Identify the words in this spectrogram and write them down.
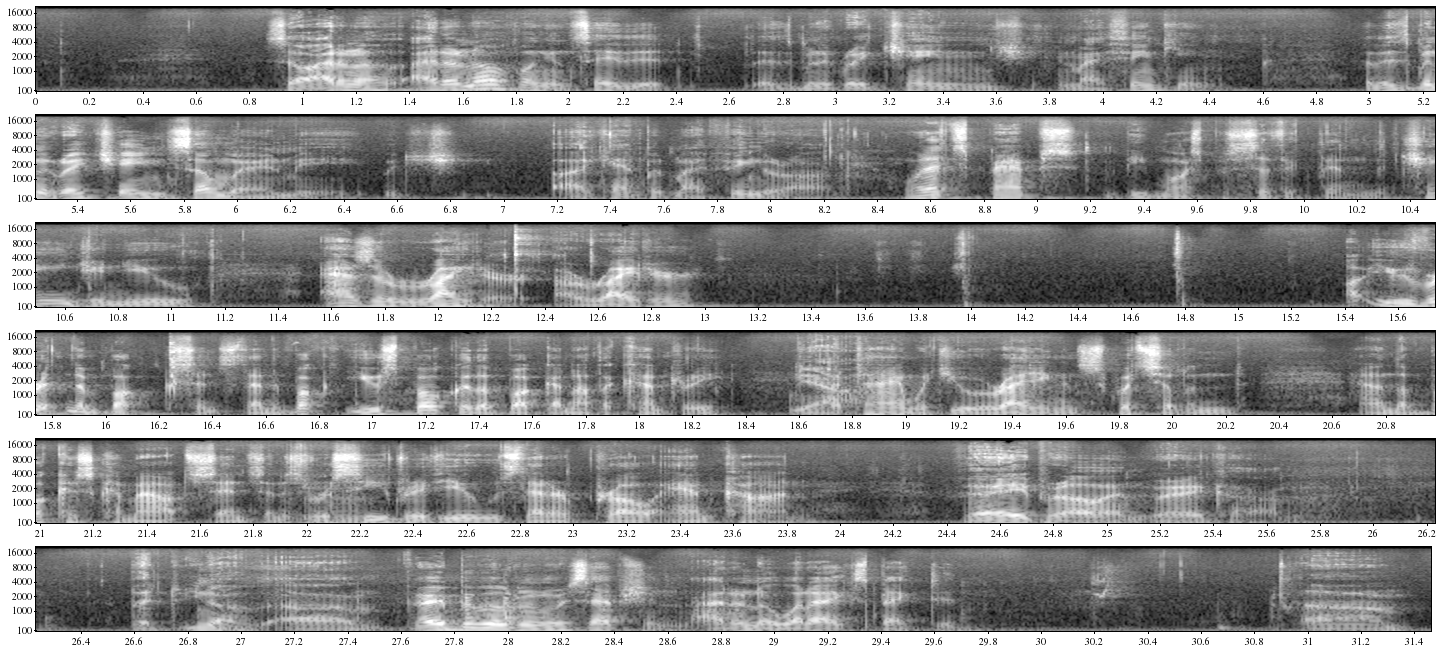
So I don't know. I don't know if I can say that there's been a great change in my thinking, but there's been a great change somewhere in me, which I can't put my finger on. Well, let's perhaps be more specific then. The change in you as a writer, a writer. uh, You've written a book since then. A book. You spoke of the book Another Country, Yeah. at a time when you were writing in Switzerland, and the book has come out since and has received reviews that are pro and con. Very pro and very con. But you know, um, very bewildering reception. I don't know what I expected. Um,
